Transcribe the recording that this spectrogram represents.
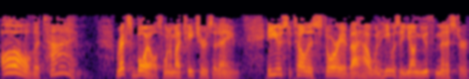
all the time. Rex Boyles, one of my teachers at AIM, he used to tell this story about how when he was a young youth minister,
